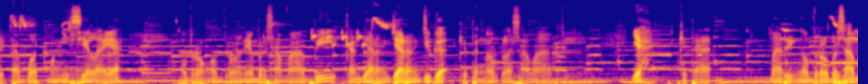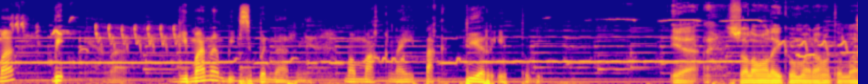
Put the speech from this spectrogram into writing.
kita buat mengisi lah ya ngobrol-ngobrolnya bersama Abi. Kan jarang-jarang juga kita ngobrol sama Abi. Ya kita mari ngobrol bersama Bi. Nah gimana Bi sebenarnya memaknai takdir itu Bi? Ya, Assalamualaikum warahmatullahi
